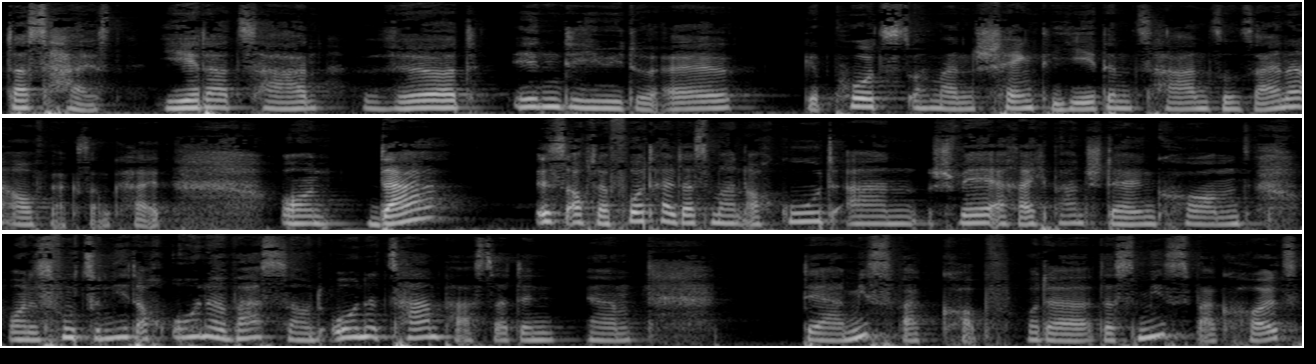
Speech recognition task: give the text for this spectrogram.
das heißt, jeder Zahn wird individuell geputzt und man schenkt jedem Zahn so seine Aufmerksamkeit. Und da ist auch der Vorteil, dass man auch gut an schwer erreichbaren Stellen kommt und es funktioniert auch ohne Wasser und ohne Zahnpasta, denn ähm, der Mieswackkopf oder das Mieswackholz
